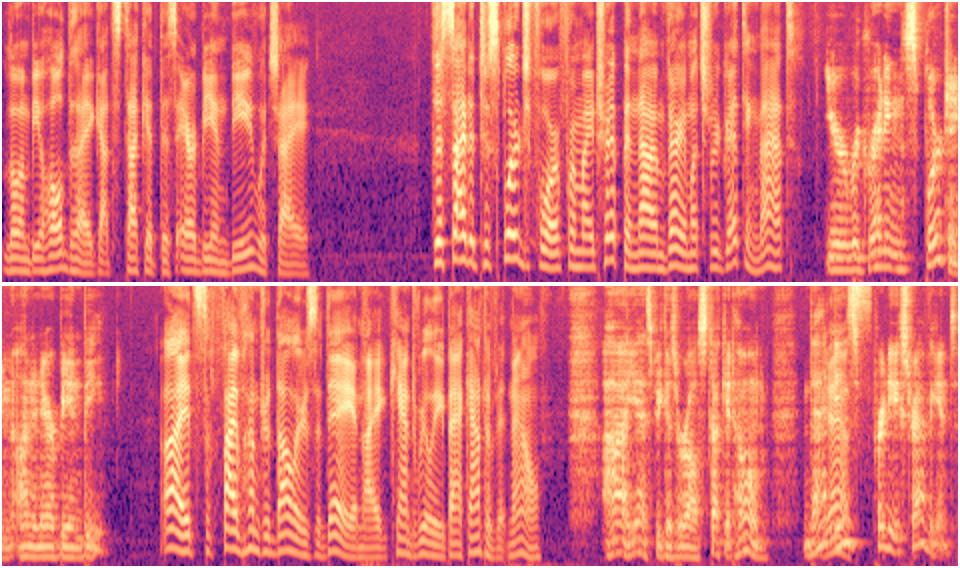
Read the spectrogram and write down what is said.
lo and behold, I got stuck at this Airbnb, which I decided to splurge for for my trip, and now I'm very much regretting that. You're regretting splurging on an Airbnb. Uh, it's $500 a day, and I can't really back out of it now. Ah, yes, because we're all stuck at home. That is Yes. pretty extravagant,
